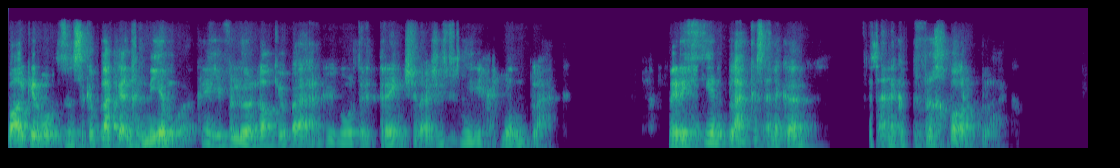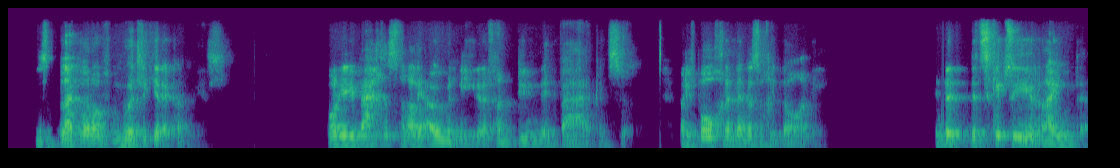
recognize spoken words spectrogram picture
baie keer word ons in sulke plekke ingeneem ook, né? Jy verloor dalk jou werk, jy word retrench en nou is jy soos in hierdie geen plek. Maar die geen plek is eintlik 'n is eintlik 'n vrugbare plek. Dis 'n plek waar daar moontlikhede kan wees. Waar jy weg is van al die ou maniere van doen en werk en so. Maar die volgende ding is nog nie daar nie. En dit dit skep so hier ruimte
